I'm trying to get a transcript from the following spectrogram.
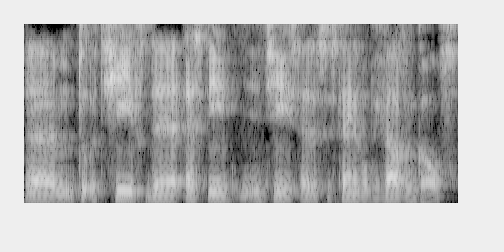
um, to achieve the SDGs, the Sustainable Development Goals.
